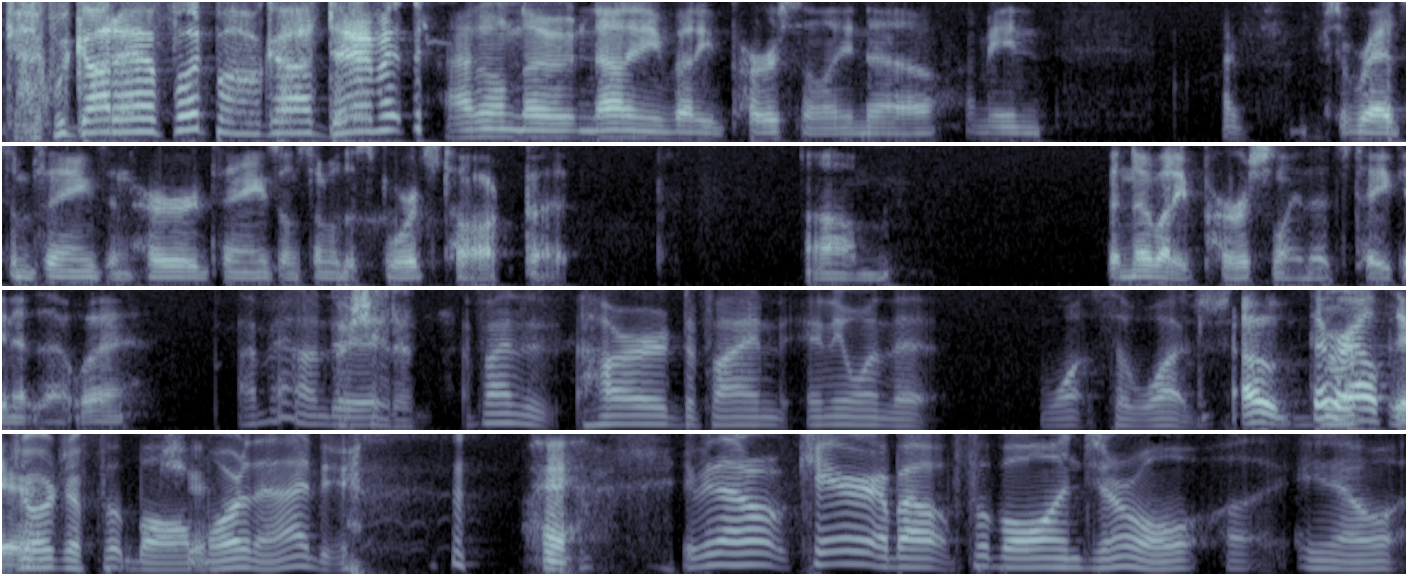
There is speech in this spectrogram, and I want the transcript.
God, we gotta have football. God damn it! I don't know, not anybody personally. No, I mean, I've read some things and heard things on some of the sports talk, but um, but nobody personally that's taken it that way. I found it. shit, I find it hard to find anyone that wants to watch. Oh, they're Geor- out there. Georgia football Sure. more than I do. Even though I don't care about football in general, uh, you know,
